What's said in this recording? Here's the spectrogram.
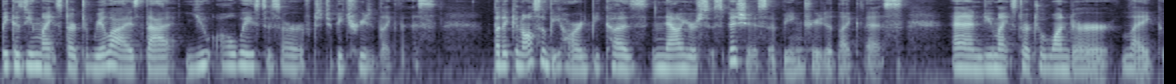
because you might start to realize that you always deserved to be treated like this. But it can also be hard because now you're suspicious of being treated like this. And you might start to wonder, like,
